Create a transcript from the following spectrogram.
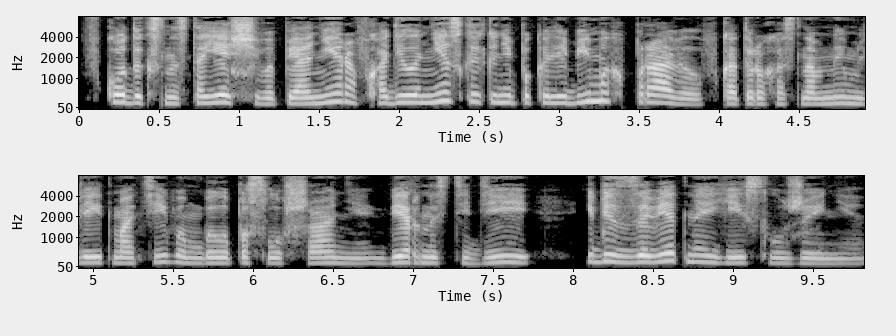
В кодекс настоящего пионера входило несколько непоколебимых правил, в которых основным лейтмотивом было послушание, верность идеи и беззаветное ей служение.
